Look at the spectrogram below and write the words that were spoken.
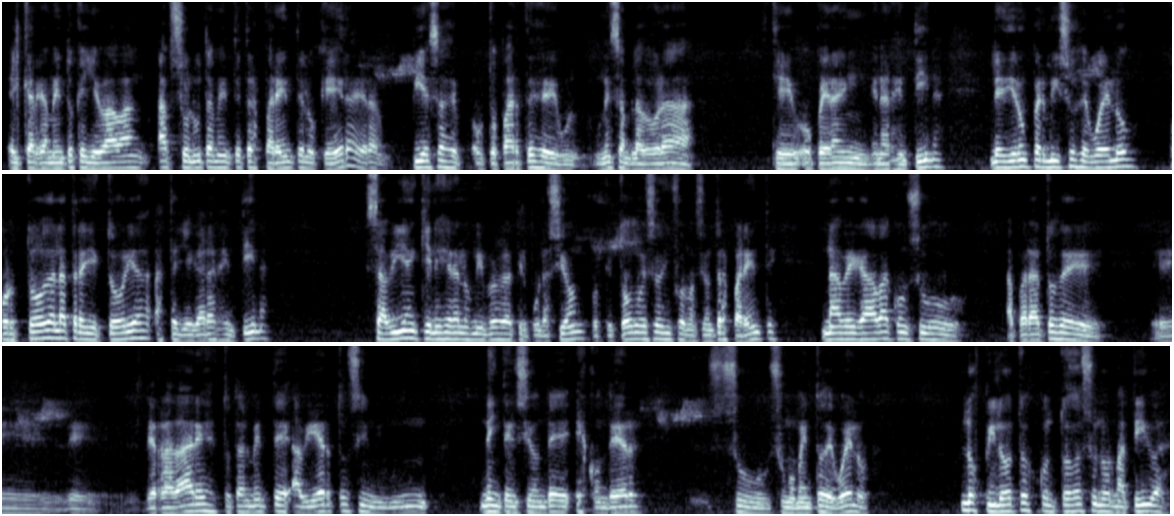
el cargamento que llevaban absolutamente transparente lo que era, eran piezas de autopartes de una ensambladora que opera en, en Argentina. Le dieron permisos de vuelo por toda la trayectoria hasta llegar a Argentina. Sabían quiénes eran los miembros de la tripulación, porque todo eso es información transparente. Navegaba con sus aparatos de, eh, de, radares totalmente abiertos sin ninguna intención de esconder su, su momento de vuelo. Los pilotos con toda su normativa.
